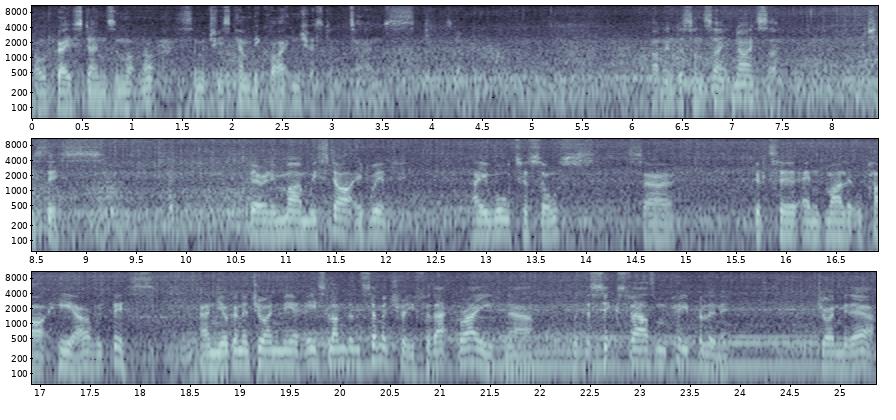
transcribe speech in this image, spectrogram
Old gravestones and whatnot. Cemeteries can be quite interesting at times. So I'll end us on something nicer, which is this. Bearing in mind we started with a water source, so good to end my little part here with this and you're going to join me at East London Cemetery for that grave now with the 6,000 people in it. Join me there.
